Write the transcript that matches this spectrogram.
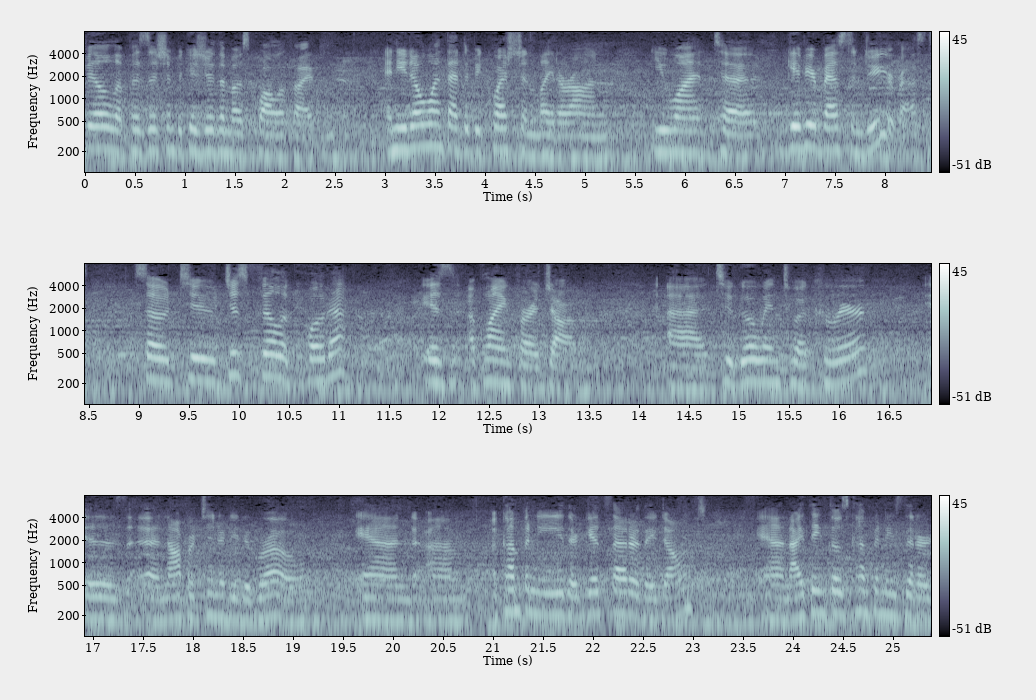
fill a position because you're the most qualified and you don't want that to be questioned later on you want to give your best and do your best so to just fill a quota is applying for a job uh, to go into a career is an opportunity to grow. And um, a company either gets that or they don't. And I think those companies that are,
